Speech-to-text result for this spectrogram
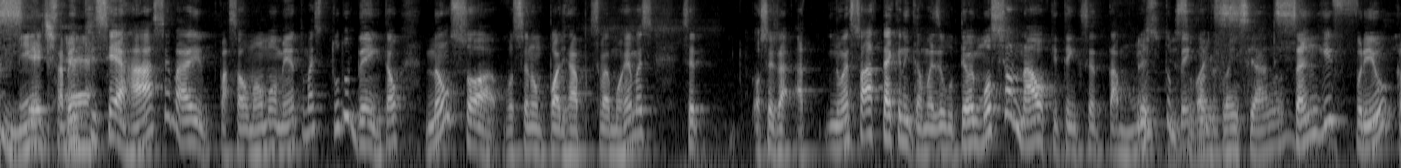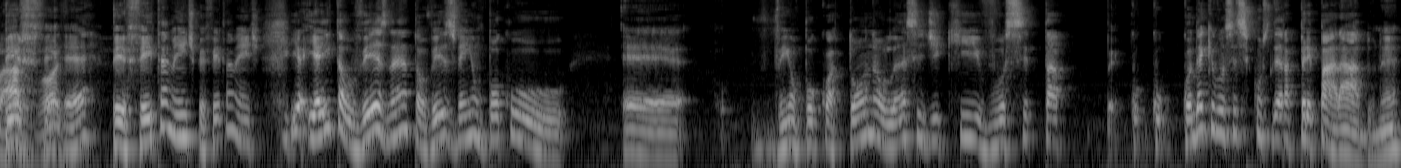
se- sabendo é. que se errar você vai passar um mau momento, mas tudo bem. Então, não só você não pode errar porque você vai morrer, mas você ou seja, a- não é só a técnica, mas o teu emocional que tem que estar muito Isso bem vai quando- influenciar no- Sangue frio, claro. Perfe- é, perfeitamente, perfeitamente. E, e aí talvez, né, talvez venha um pouco é, venha um pouco à tona o lance de que você tá quando é que você se considera preparado, né?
